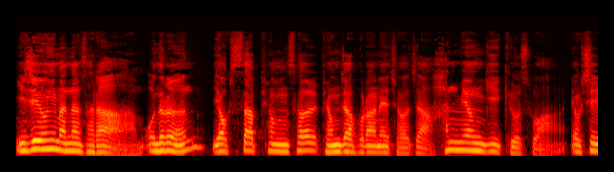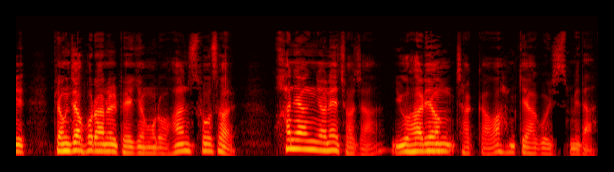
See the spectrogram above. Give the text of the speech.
이재용이 만난 사람 오늘은 역사평설 병자호란의 저자 한명기 교수와 역시 병자호란을 배경으로 한 소설 환양년의 저자 유하령 작가와 함께하고 있습니다.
